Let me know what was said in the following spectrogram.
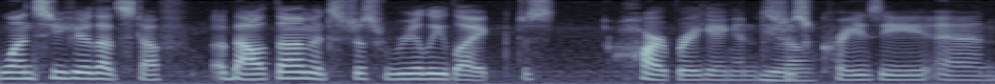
once you hear that stuff about them it's just really like just heartbreaking and it's Yeah. just crazy and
